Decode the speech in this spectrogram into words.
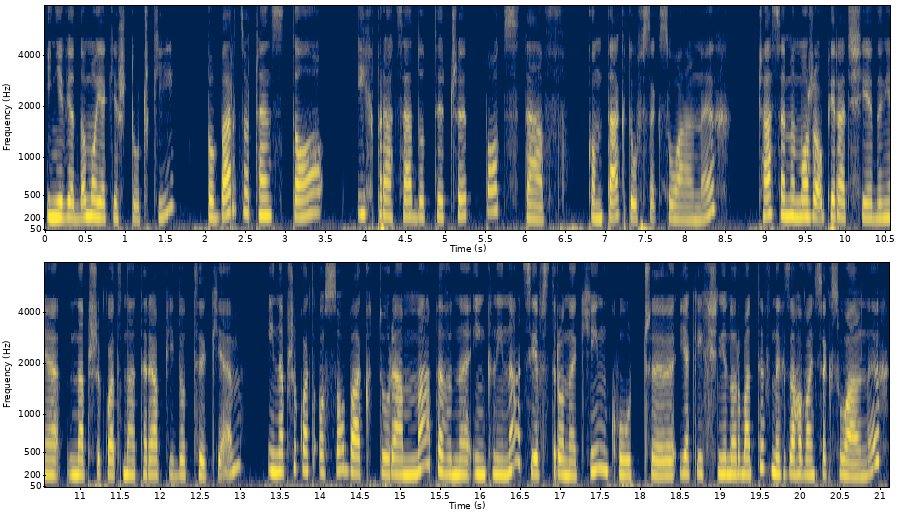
i nie wiadomo jakie sztuczki, bo bardzo często ich praca dotyczy podstaw kontaktów seksualnych czasem może opierać się jedynie na przykład na terapii dotykiem. I na przykład osoba, która ma pewne inklinacje w stronę kinku czy jakichś nienormatywnych zachowań seksualnych,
